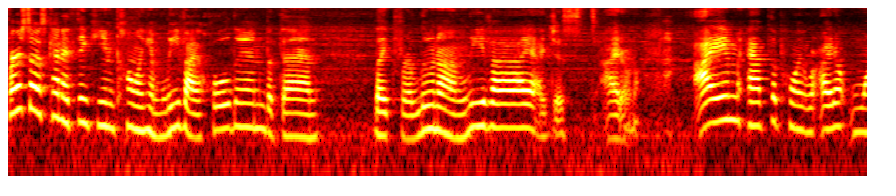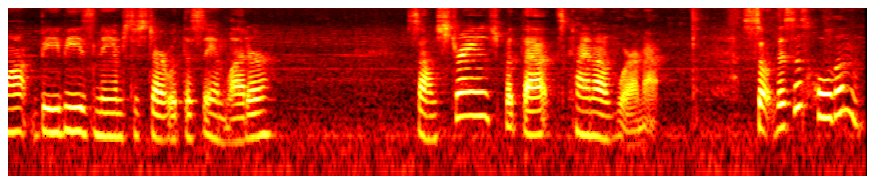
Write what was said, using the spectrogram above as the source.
first, I was kind of thinking calling him Levi Holden, but then, like for Luna and Levi, I just I don't know. I am at the point where I don't want babies' names to start with the same letter. Sounds strange, but that's kind of where I'm at. So this is Holden.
